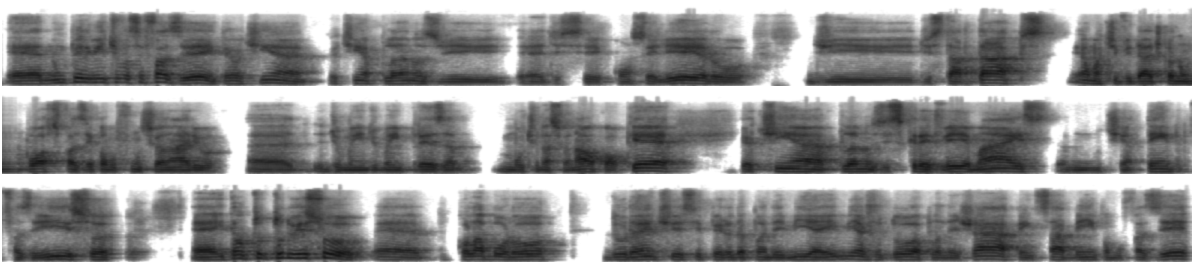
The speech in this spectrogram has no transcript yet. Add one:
é, não permite você fazer. Então, eu tinha, eu tinha planos de, é, de ser conselheiro, de, de, startups. É uma atividade que eu não posso fazer como funcionário uh, de, uma, de uma empresa multinacional qualquer. Eu tinha planos de escrever mais, não tinha tempo para fazer isso. É, então, tudo isso é, colaborou durante esse período da pandemia aí me ajudou a planejar, a pensar bem como fazer.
